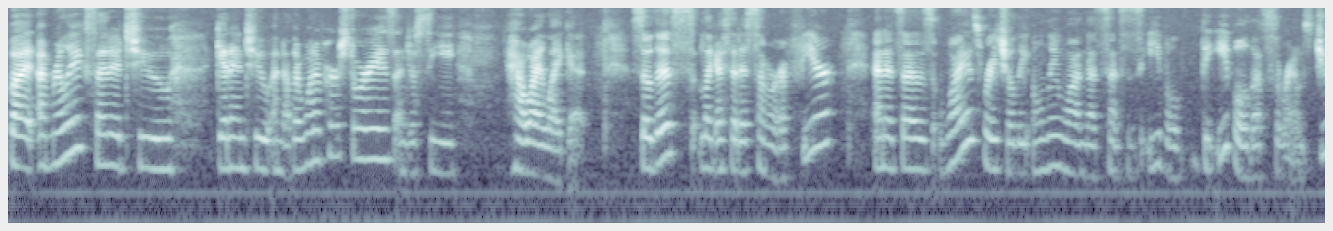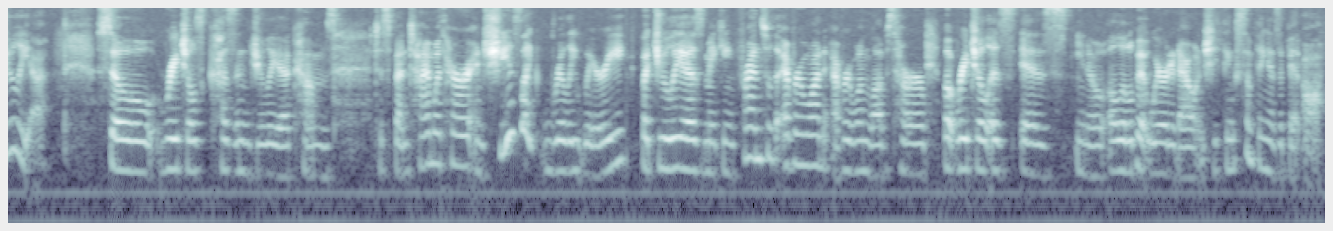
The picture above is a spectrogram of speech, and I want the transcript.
but I'm really excited to get into another one of her stories and just see how I like it. So this, like I said, is Summer of Fear, and it says, why is Rachel the only one that senses evil, the evil that surrounds Julia? So Rachel's cousin Julia comes to spend time with her and she's like really weary but Julia is making friends with everyone everyone loves her but Rachel is is you know a little bit weirded out and she thinks something is a bit off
